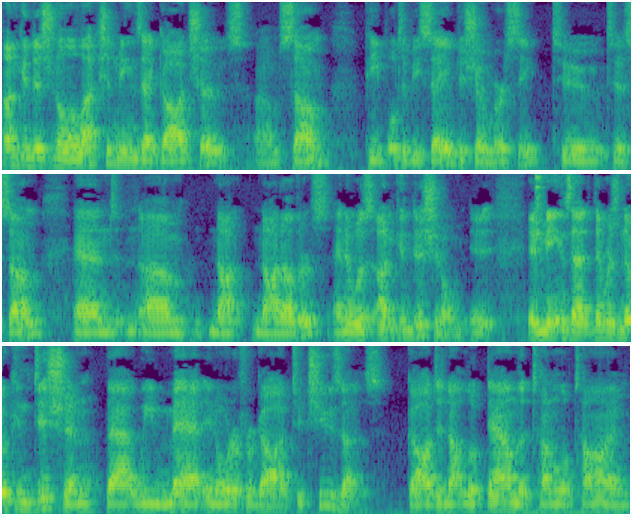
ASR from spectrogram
unconditional election means that God chose um, some people to be saved, to show mercy to to some, and um, not not others. And it was unconditional. It, it means that there was no condition that we met in order for God to choose us. God did not look down the tunnel of time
